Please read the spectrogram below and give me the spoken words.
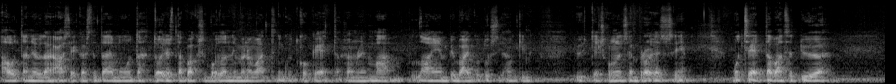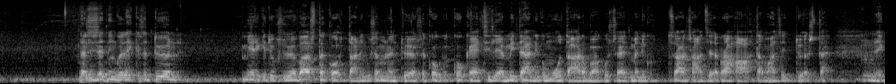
autan jotain asiakasta tai muuta. Toisessa tapauksessa voi olla nimenomaan, että, niin kuin, kokee, että on sellainen laajempi vaikutus johonkin yhteiskunnalliseen prosessiin. Mutta se, että tavallaan se työ tai siis, että, niin kuin, ehkä se työn merkityksellinen vastakohta on niin semmoinen työ, jossa kokee, että sillä ei ole mitään niin kuin muuta arvoa kuin se, että mä niin kuin saan, saan sen rahaa tavallaan siitä työstä. Mm. Eli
